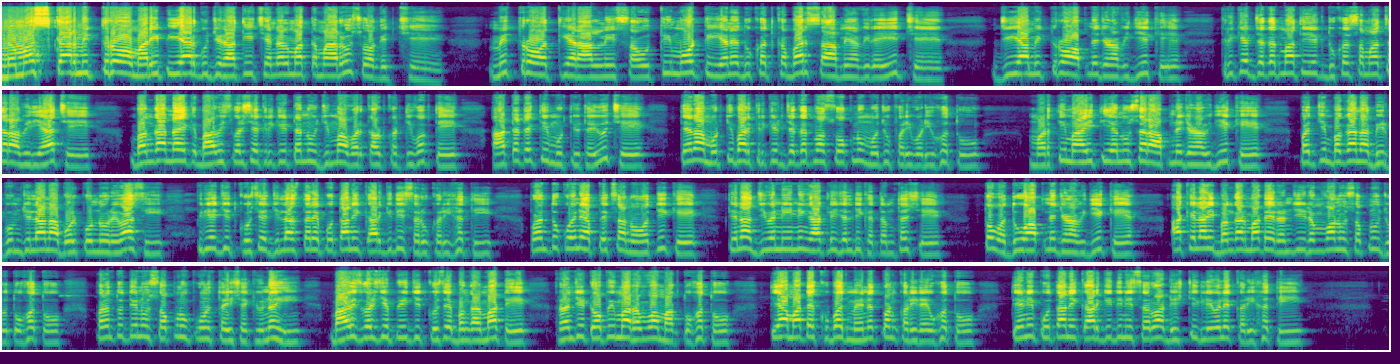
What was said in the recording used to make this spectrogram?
નમસ્કાર મિત્રો, મારી પીઆર ગુજરાતી ચેનલમાં તમારું સ્વાગત છે. મિત્રો, અત્યારે હાલની સૌથી મોટી અને દુઃખદ ખબર સામે આવી રહી છે. જી આ મિત્રો, આપને જણાવી દઈએ કે ક્રિકેટ જગતમાંથી એક દુઃખદ સમાચાર આવી રહ્યા છે. બંગાળના એક બાવીસ વર્ષીય ક્રિકેટરનું જીમમાં વર્કઆઉટ કરતી વખતે હાર્ટ એટેકથી મૃત્યુ થયું છે. તેના મૃત્યુ બાદ ક્રિકેટ જગતમાં શોકનું મોજું ફરી વળ્યું હતું. મળતી માહિતી અનુસાર આપને જણાવી દઈએ કે પશ્ચિમ બંગાળના બીરભૂમ જિલ્લાના બોલપુરનો રહેવાસી પ્રિયજીત ઘોષે જિલ્લા સ્તરે પોતાની કારકિર્દી શરૂ કરી હતી, પરંતુ કોઈને અપેક્ષા નહોતી કે તેના જીવનની ઇનિંગ આટલી જલ્દી ખતમ થશે. તો વધુ આપને જણાવી દઈએ કે, આ ખેલાડી બંગાળ માટે રણજી રમવાનું સપનું જોતો હતો, પરંતુ તેનું સપનું પૂર્ણ થઈ શક્યું નહીં. બાવીસ વર્ષીય પ્રિયજીત ઘોષે બંગાળ માટે રણજી ટ્રોફીમાં રમવા માંગતો હતો. ત્યાં માટે ખૂબ જ મહેનત પણ કરી રહ્યો હતો. તેની પોતાની કારકિર્દીની શરૂઆત ડિસ્ટ્રિક્ટ લેવલે કરી હતી.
